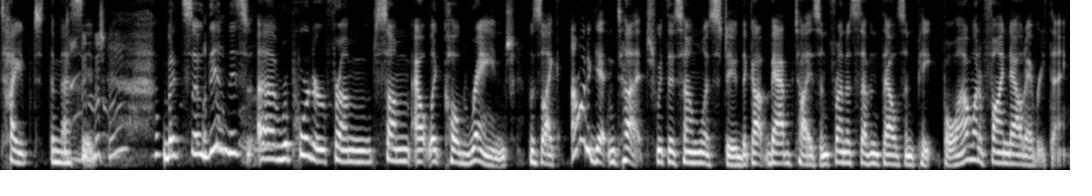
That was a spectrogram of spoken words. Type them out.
typed the message. But so then this uh, reporter from some outlet called Range was like, I want to get in touch with this homeless dude that got baptized in front of 7,000 people. I want to find out everything.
